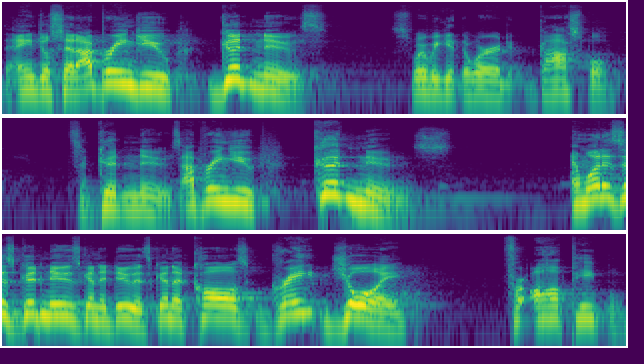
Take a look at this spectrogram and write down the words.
The angel said, I bring you good news. It's where we get the word gospel. It's a good news. I bring you good news. And what is this good news going to do? It's going to cause great joy for all people.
